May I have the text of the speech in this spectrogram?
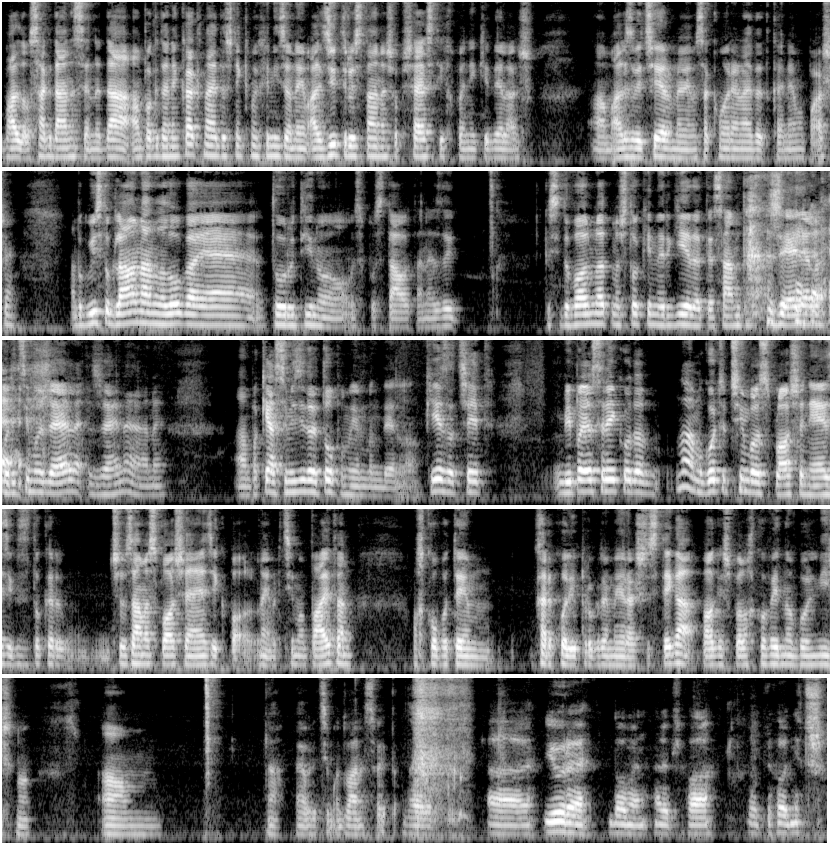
Valjda, vsak dan se ne da, ampak da nekako najdeš nek mehanizem, ne vem, ali zjutraj vstaneš ob šestih, pa nekaj delaš, um, ali zvečer, ne vem, vsak mora najti, kaj njemu paše. Ampak v bistvu glavna naloga je to rutino vzpostaviti ki si dovolj mlad, imaš toliko energije, da te sam ta želja, lahko recimo žele, žene. Ampak ja, se mi zdi, da je to pomemben del. No. Kje začeti? Bi pa jaz rekel, da no, mogoče čim bolj splošen jezik, zato ker če vzameš splošen jezik, pa, ne, recimo Python, lahko potem karkoli programiraš iz tega, pa greš pa lahko vedno bolj nišno. Um, ja, evo, recimo 12 sveta. Uh, Jure, domen, najlepša hvala, do prihodnjič.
